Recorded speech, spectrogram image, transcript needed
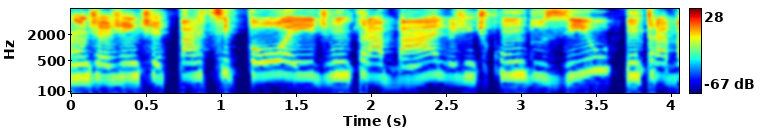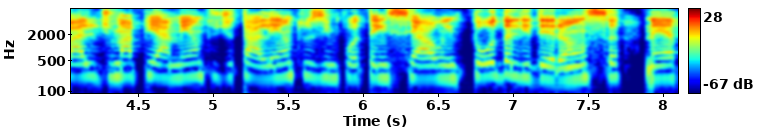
onde a gente participou aí de um trabalho, a gente conduziu um trabalho de mapeamento de talentos em potencial em toda a liderança, né?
